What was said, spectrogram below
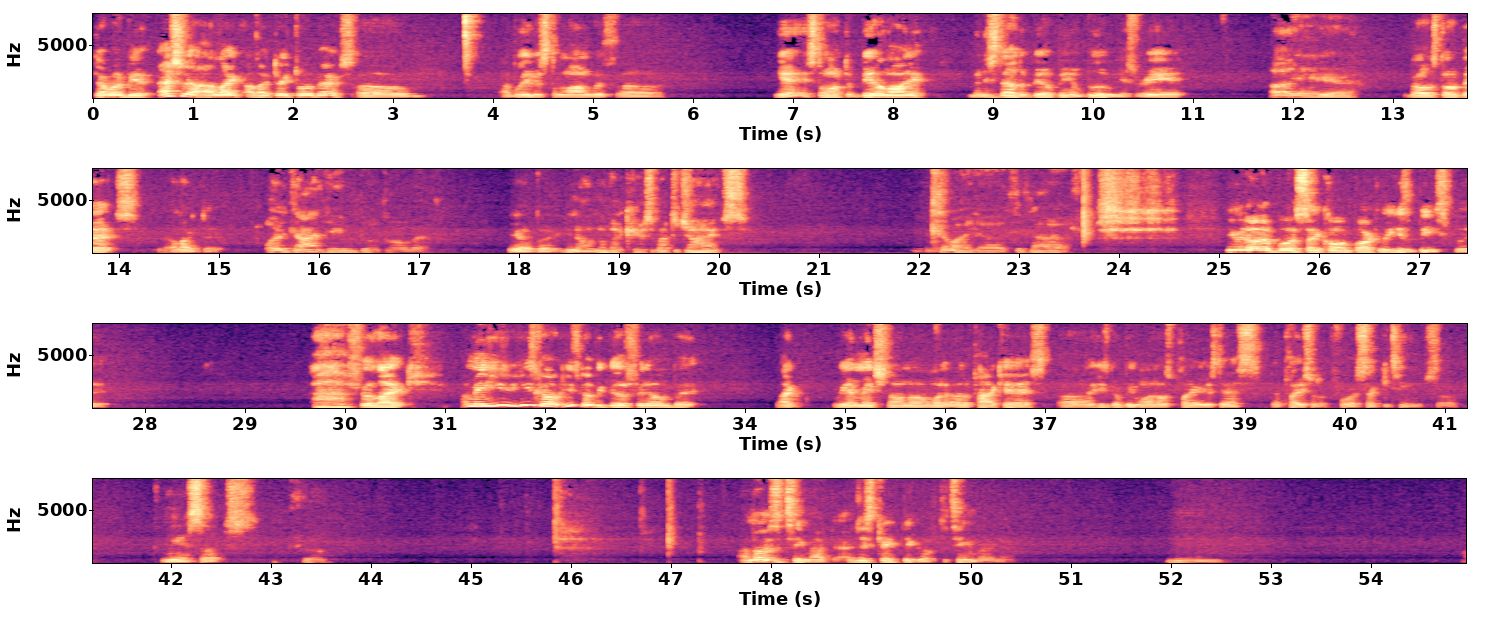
That would be actually. I like I like their throwbacks. Um, I believe it's the one with uh, yeah, it's the one with the bill on it, but instead of the bill being blue, it's red. Oh yeah, yeah, Yeah. yeah. Those throwbacks, I like that. Or the Giants even do a throwback. Yeah, but you know nobody cares about the Giants. Somebody does. It's not us. Even though that boy Saquon Barkley, he's a beast, but I feel like I mean he, he's go he's gonna be good for them, but like we had mentioned on uh, one of the other podcasts, uh, he's gonna be one of those players that's that plays for, for a sucky team. So me, it sucks. True. I know there's a team out there. I just can't think of the team right now. Hmm.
